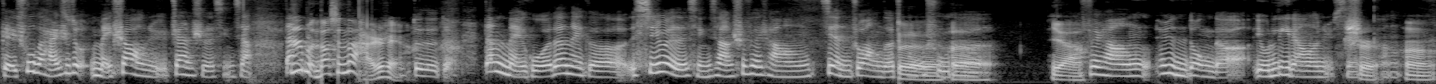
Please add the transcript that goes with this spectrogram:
给出的还是就美少女战士的形象，但日本到现在还是这样。对对对，但美国的那个希瑞的形象是非常健壮的、成熟的、Yeah，非常运动的、有力量的女性。是嗯，，嗯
